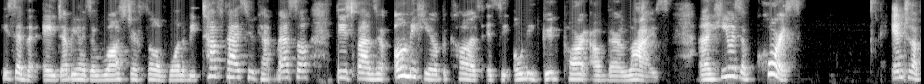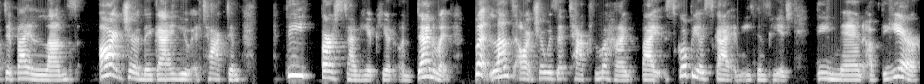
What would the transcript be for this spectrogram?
He said that AEW has a roster full of wannabe tough guys who can't wrestle. These fans are only here because it's the only good part of their lives. And he was, of course, interrupted by Lance Archer, the guy who attacked him the first time he appeared on Dynamite. But Lance Archer was attacked from behind by Scorpio Sky and Ethan Page, the man of the year.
